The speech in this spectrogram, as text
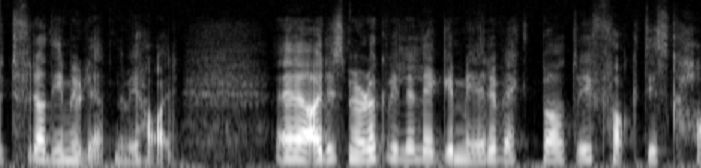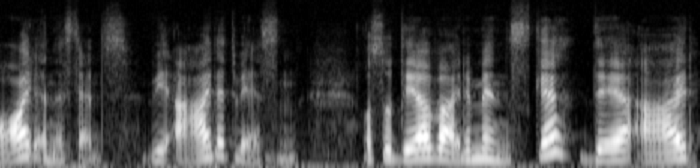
ut fra de mulighetene vi har. Eh, Aris Murdoch ville legge mer vekt på at vi faktisk har en essens. Vi er et vesen. Altså det å være menneske, det er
